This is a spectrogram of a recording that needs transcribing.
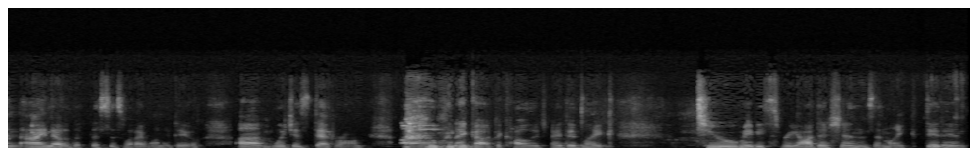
and I know that this is what I want to do, um, which is dead wrong. when I got to college, I did like two, maybe three auditions and like didn't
